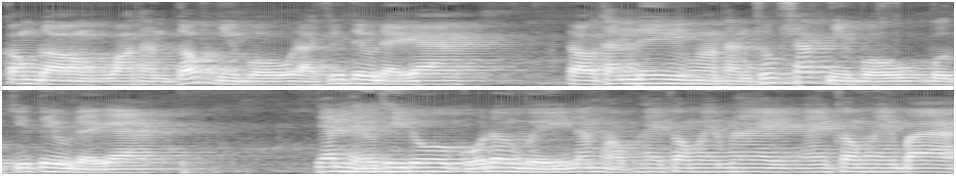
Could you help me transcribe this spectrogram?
Công đoàn hoàn thành tốt nhiệm vụ đạt chỉ tiêu đề ra. Đoàn thanh niên hoàn thành xuất sắc nhiệm vụ vượt chỉ tiêu đề ra. Danh hiệu thi đua của đơn vị năm học 2022-2023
